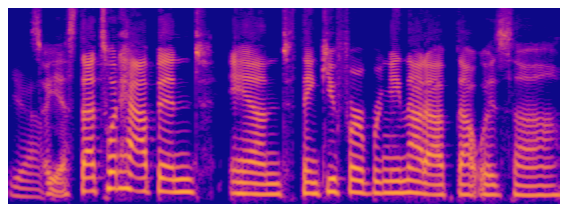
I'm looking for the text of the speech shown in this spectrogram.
Yeah. so yes, that's what happened, and thank you for bringing that up. That was uh,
